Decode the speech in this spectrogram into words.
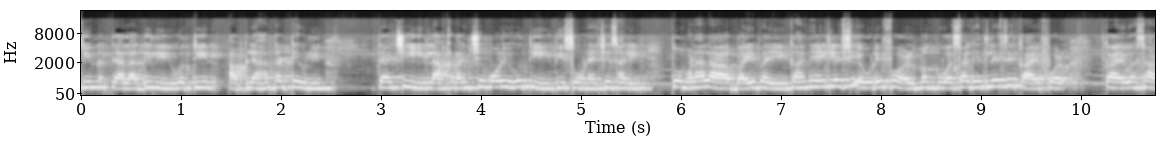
तीन त्याला दिली व तीन आपल्या हातात ठेवली. त्याची लाकडांची मोळी होती ती सोन्याची झाली. तो म्हणाला बाई बाई कहाणी ऐकल्याचे एवढे फळ मग वसा घेतल्याचे काय फळ? काय वसा?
